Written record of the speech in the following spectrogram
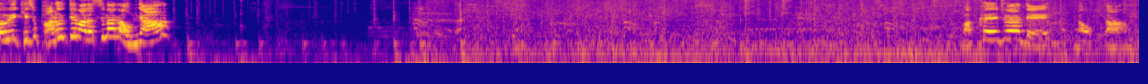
나왜 계속 발언 때마다 스마가 없냐? 마크 해줘야 돼. 나 없다.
